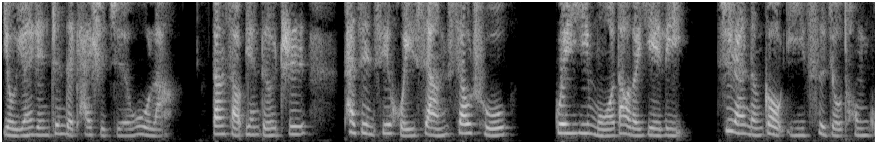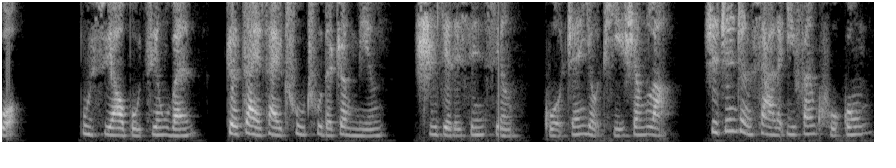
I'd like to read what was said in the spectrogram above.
有缘人真的开始觉悟了。当小编得知他近期回向消除皈依魔道的业力，居然能够一次就通过，不需要补经文，这在在处处的证明师姐的心性果真有提升了，是真正下了一番苦功，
